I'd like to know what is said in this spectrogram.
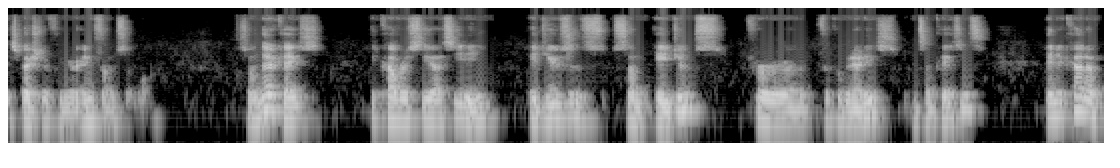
especially for your on. So in their case, it covers CI/CD. It uses some agents for, for Kubernetes in some cases. And it kind of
